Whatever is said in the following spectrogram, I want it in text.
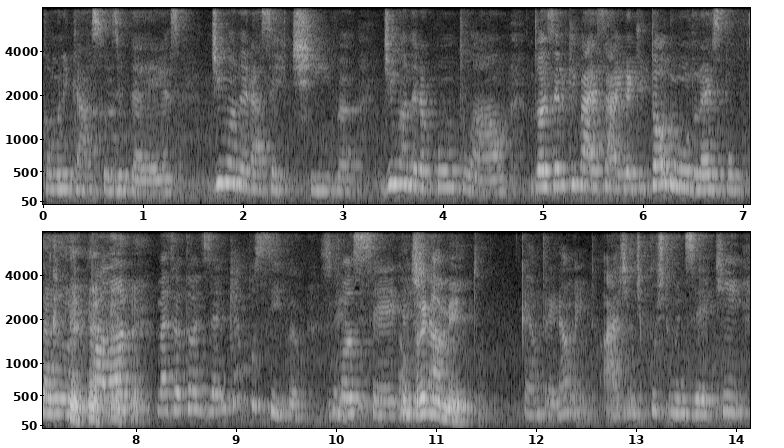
comunicar as suas ideias, de maneira assertiva, de maneira pontual. Estou dizendo que vai sair daqui todo mundo, né, disputando, falando, mas eu estou dizendo que é possível Sim. você. É um treinamento. É um treinamento. A gente costuma dizer que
